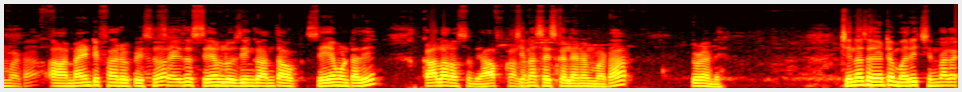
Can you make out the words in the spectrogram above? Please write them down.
అనమాట ninety five rupees size same losing అంతా సేమ్ ఉంటుంది. కాలర్ వస్తుంది హాఫ్ చిన్న సైజ్ కళ్యాణ్ అనమాట చూడండి. చిన్న సైజ్ అంటే మరీ చిన్నగా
